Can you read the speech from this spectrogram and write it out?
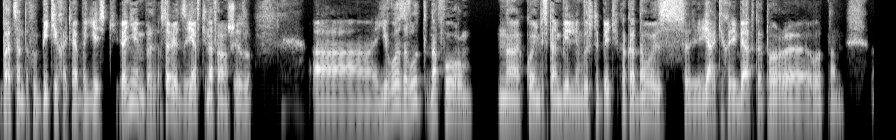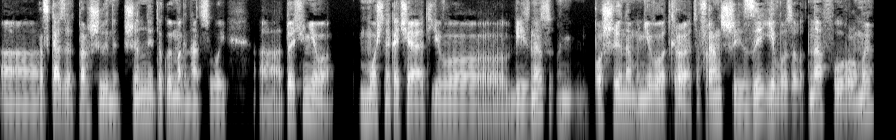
процентов у пяти хотя бы есть. Они оставляют заявки на франшизу. А, его зовут на форум, на какой-нибудь автомобильном выступить, как одного из ярких ребят, которые вот там э, рассказывают про шины, шинный такой магнат свой. Э, то есть у него мощно качает его бизнес по шинам, у него откроются франшизы, его зовут на форумы.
